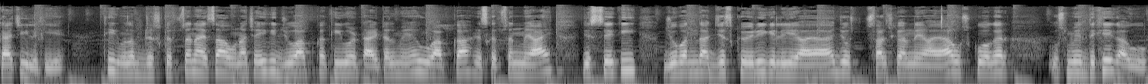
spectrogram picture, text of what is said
कैची लिखिए। ठीक मतलब डिस्क्रिप्शन ऐसा होना चाहिए कि जो आपका कीवर्ड टाइटल में है वो आपका डिस्क्रिप्शन में आए जिससे कि जो बंदा जिस क्वेरी के लिए आया है जो सर्च करने आया है उसको अगर उसमें दिखेगा वो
